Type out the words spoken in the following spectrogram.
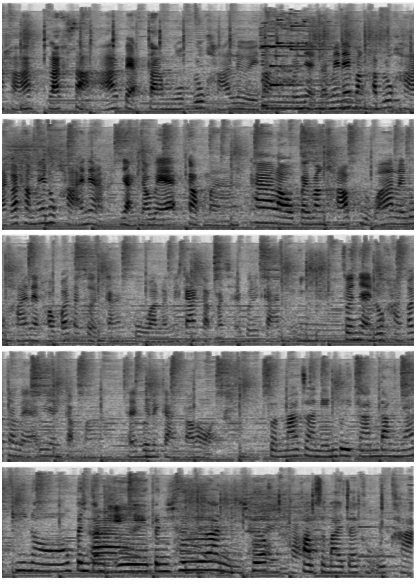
นะคะ รักษาแบบตามงบลูกค้าเลยค่ะส่วนใหญ่จะไม่ได้บังคับลูกค้าก็ทำให้ลูกค้าเนี่ยอยากจะแวะกลับมา ถ้าเราไปบังคับหรือว่าอะไรลูกค้าเนี่ยเขาก็จะเกิดการกลัวและไม่กล้ากลับมาใช้บริการอีกส่วนใหญ่ลูกค้าก็จะแวะเวียนกลับมาใช้บริการตลอดค่ะ ส่วนมากจะเน้นบริการดังญาติพี่น้อง เป็นกันใช่เองเป็นเพื่อนใช่เพื่อค่ะความสบายใจของลูกค้า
